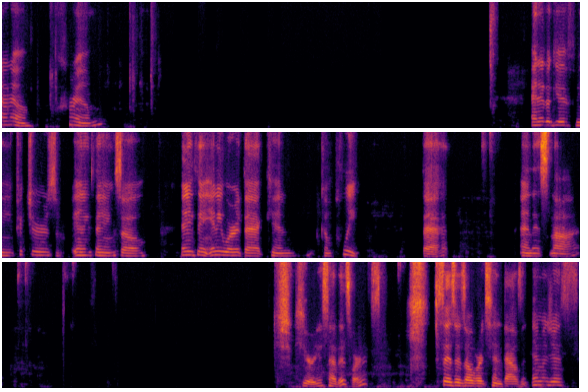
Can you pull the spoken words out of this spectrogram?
I don't know, crim. And it'll give me pictures, anything. So anything, any word that can complete that. And it's not. Curious how this works. Says there's over 10,000 images.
